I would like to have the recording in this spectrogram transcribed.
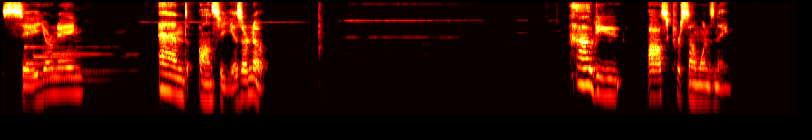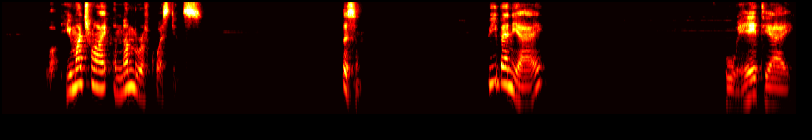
say your name, and answer yes or no. How do you ask for someone's name? Well, you might try a number of questions. Listen. Wie ben jij? Hoe heet jij?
